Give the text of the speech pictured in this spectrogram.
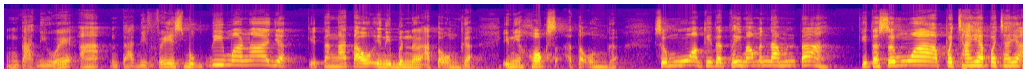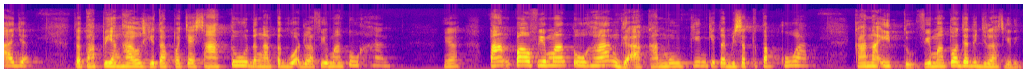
entah di WA, entah di Facebook, di mana aja. Kita nggak tahu ini benar atau enggak. Ini hoax atau enggak. Semua kita terima mentah-mentah. Kita semua percaya-percaya aja. Tetapi yang harus kita percaya satu dengan teguh adalah firman Tuhan. Ya, tanpa firman Tuhan gak akan mungkin kita bisa tetap kuat. Karena itu firman Tuhan jadi jelas gini.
